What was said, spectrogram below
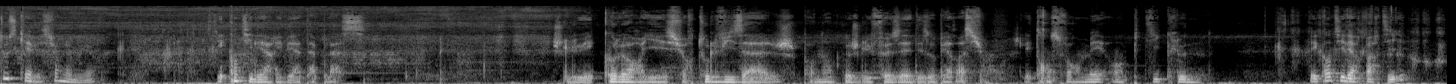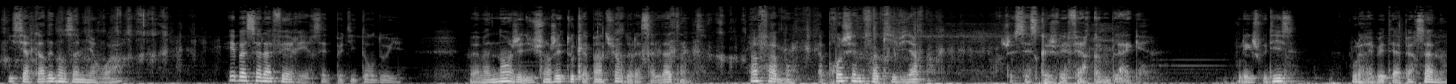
tout ce qu'il y avait sur le mur. Et quand il est arrivé à ta place, je lui ai colorié sur tout le visage pendant que je lui faisais des opérations. Je l'ai transformé en petit clown. Et quand il est reparti, il s'est regardé dans un miroir. Et bah ça l'a fait rire, cette petite andouille. Bah maintenant, j'ai dû changer toute la peinture de la salle d'attente. Enfin bon, la prochaine fois qu'il vient, je sais ce que je vais faire comme blague. Vous voulez que je vous dise? Vous le répétez à personne.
